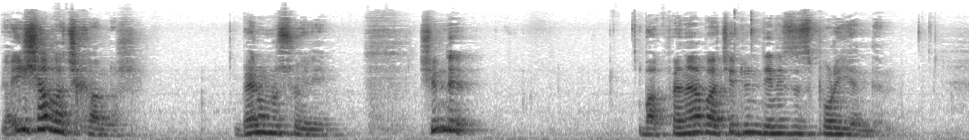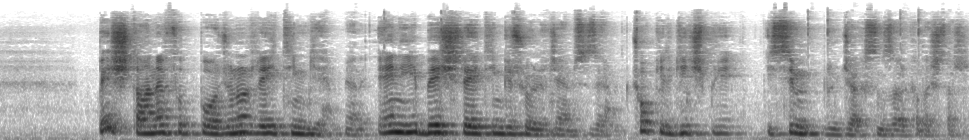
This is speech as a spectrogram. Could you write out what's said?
Ya inşallah çıkarlar. Ben onu söyleyeyim. Şimdi Bak Fenerbahçe dün Denizli Spor'u yendi. 5 tane futbolcunun reytingi. Yani en iyi 5 reytingi söyleyeceğim size. Çok ilginç bir isim duyacaksınız arkadaşlar.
